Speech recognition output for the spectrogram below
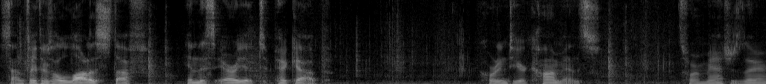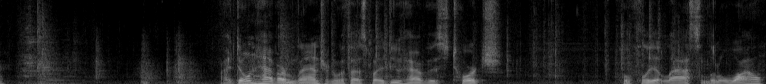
Sounds like there's a lot of stuff in this area to pick up, according to your comments. Four matches there. I don't have our lantern with us, but I do have this torch. Hopefully it lasts a little while.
